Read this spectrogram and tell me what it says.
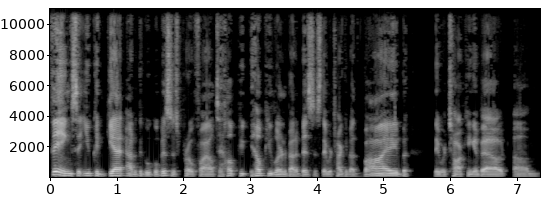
things that you could get out of the Google Business Profile to help you help you learn about a business. They were talking about vibe. They were talking about um,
